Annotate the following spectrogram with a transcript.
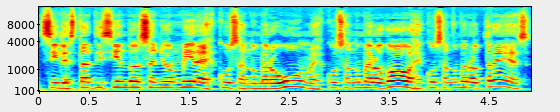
si le estás diciendo al Señor, mira, excusa número uno, excusa número dos, excusa número tres,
